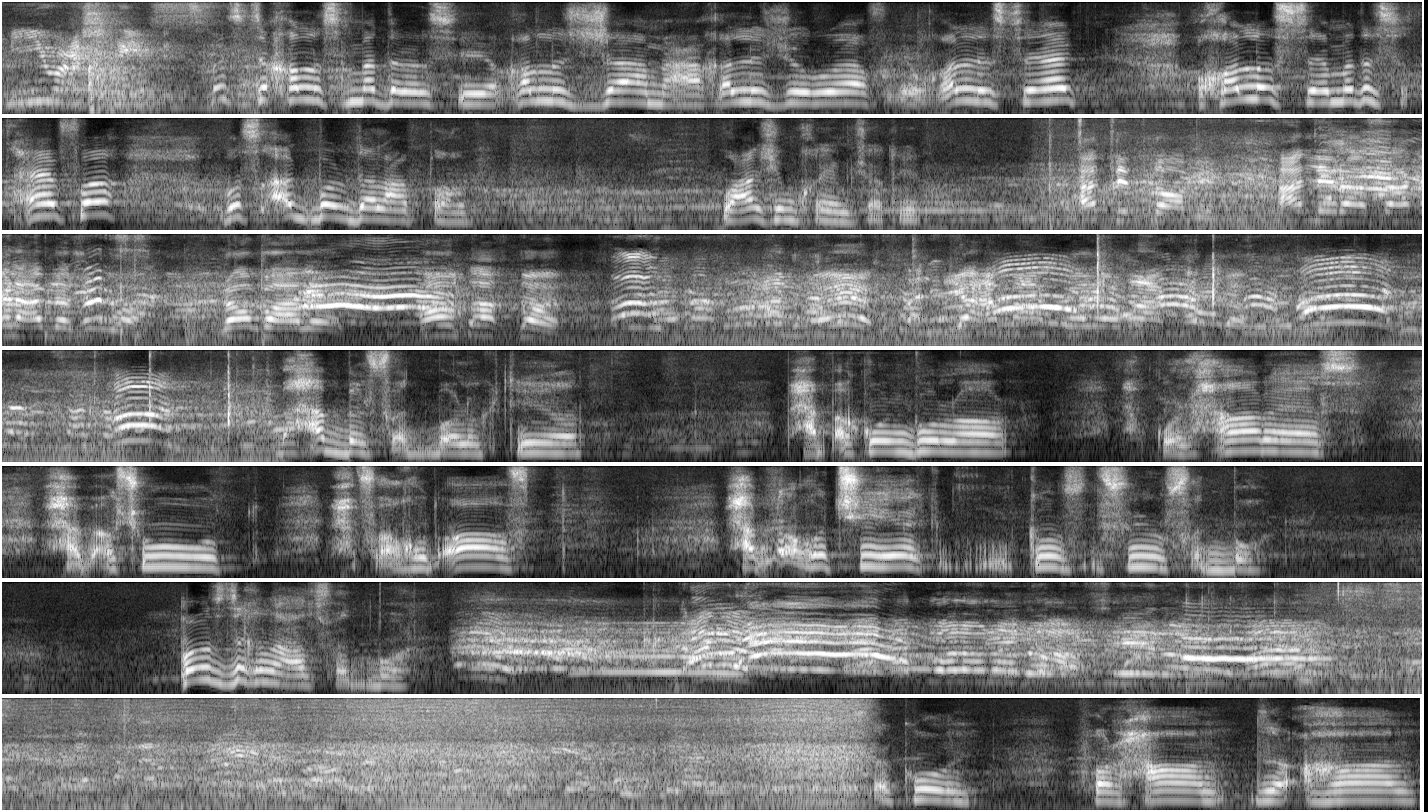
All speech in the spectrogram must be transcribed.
120 بتصير بس تخلص مدرسة خلص جامعة خلص جغرافيا وخلص هيك وخلص مدرسة حيفا بس أكبر بدي ألعب طابة وعايش مخيم شاتيلا هات لي الطابة علي راسك. العب لجوا. برافو عليك. out أخضر. يا عم معك ولا معك حتى بحب ال football كتير. بحب أكون goaler. بحب أكون حارس. بحب أشوط. بحب أخذ قفط. بحب أخذ شيء هيك يكون فيه ال football. ما بستغنى عن الفوتبول ولا نقطة بس أكون فرحان زهقان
